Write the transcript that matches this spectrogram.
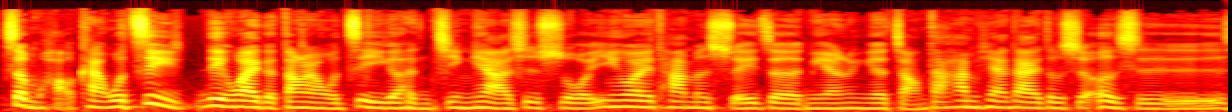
这么好看。我自己另外一个，当然我自己一个很惊讶是说，因为他们随着年龄的长大，他们现在大概都是二十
